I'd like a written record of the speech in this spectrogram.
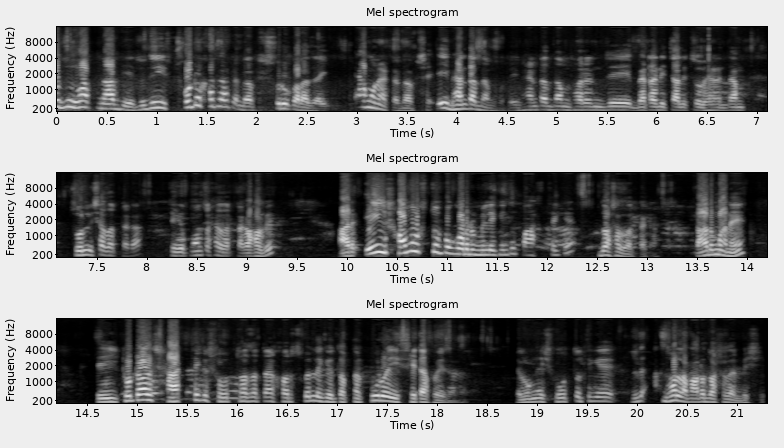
অজুহাত না দিয়ে যদি ছোটখাটো একটা ব্যবসা শুরু করা যায়, এমন একটা ব্যবসা, এই ভ্যানটার দাম কত? এই ভ্যানটার দাম ধরেন যে ব্যাটারি চালিত ভ্যানের দাম চল্লিশ হাজার টাকা থেকে পঞ্চাশ হাজার টাকা হবে। আর এই সমস্ত উপকরণ মিলে কিন্তু পাঁচ থেকে দশ হাজার টাকা। তার মানে এই টোটাল ষাট থেকে সত্তর হাজার টাকা খরচ করলে কিন্তু আপনার পুরো এই সেট হয়ে যাবে। এবং এই সত্তর থেকে যদি ধরলাম আরও দশ হাজার বেশি,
